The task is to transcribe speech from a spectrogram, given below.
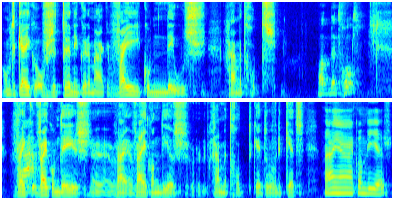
om te kijken of ze trending kunnen maken. Vai com Deus, ga met God. Wat met God? Vai, Ja. vai com Deus, eh, vai, vai com Deus, ga met God. Kijk over de cats. Ah ja, com Deus.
